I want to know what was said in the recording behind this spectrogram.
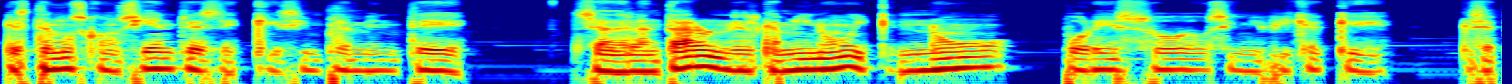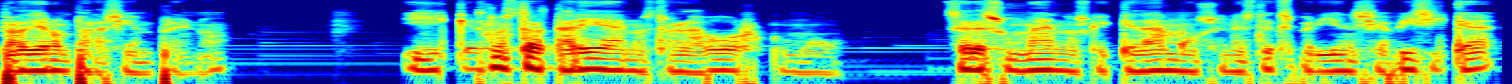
que estemos conscientes de que simplemente se adelantaron en el camino y que no por eso significa que, se perdieron para siempre, ¿no? Y que es nuestra tarea, nuestra labor como seres humanos que quedamos en esta experiencia física,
